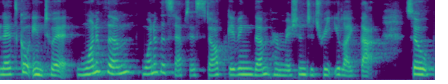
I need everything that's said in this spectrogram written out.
let's go into it. One of them, one of the steps is stop giving them permission to treat you like that. So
